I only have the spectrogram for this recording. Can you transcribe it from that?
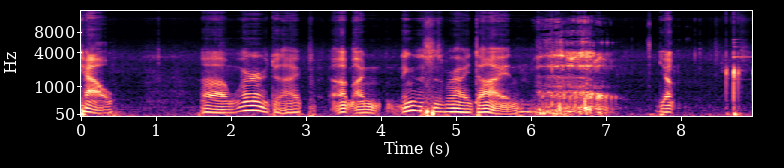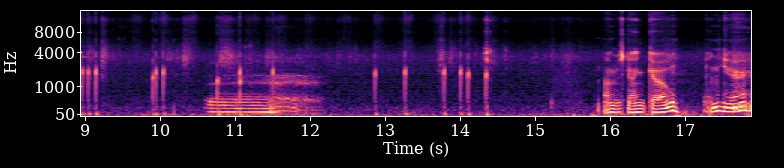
cow. Uh, where did I... Up, I think this is where I died. Yep. I'm just gonna go in here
